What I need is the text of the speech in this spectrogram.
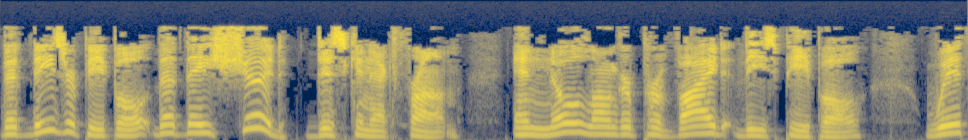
that these are people that they should disconnect from and no longer provide these people with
